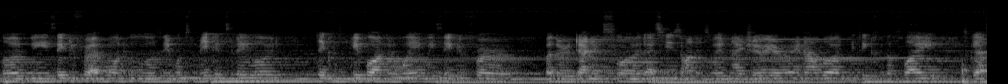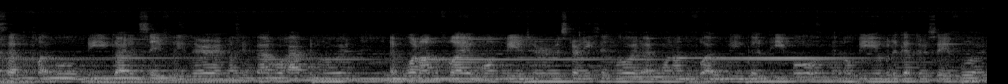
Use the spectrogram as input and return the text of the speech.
Lord, we thank you for everyone who was able to make it today, Lord. Thank you for the people on their way. We thank you for Brother Dennis, Lord, as he's on his way to Nigeria right now, Lord. We thank you for the flight. We ask that the flight will be guided safely there and nothing bad will happen, Lord. Everyone on the flight won't be a terrorist or anything, Lord. Everyone on the flight will be good people and he'll be able to get there safe, Lord.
